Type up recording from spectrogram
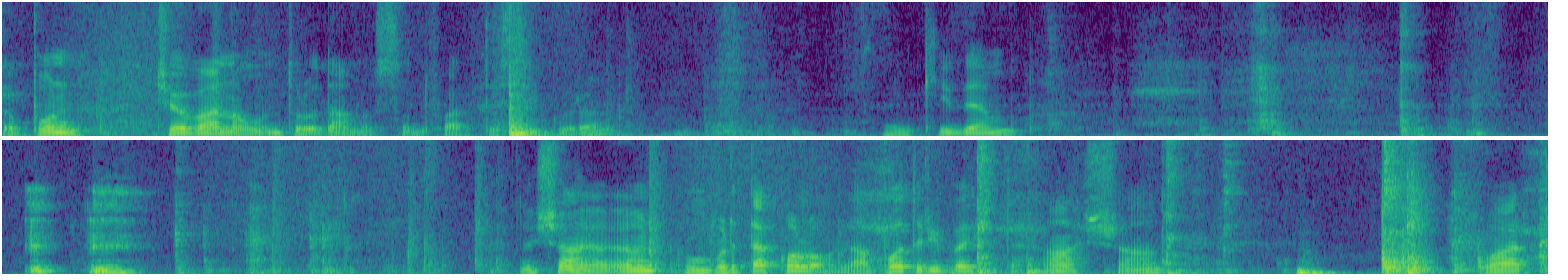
să pun ceva înăuntru, dar nu sunt foarte sigură. Să închidem. Așa, în- învârte acolo, la potrivește. Așa. Foarte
